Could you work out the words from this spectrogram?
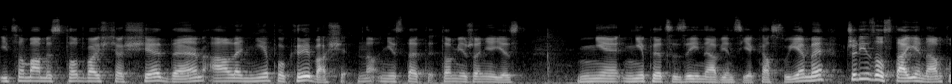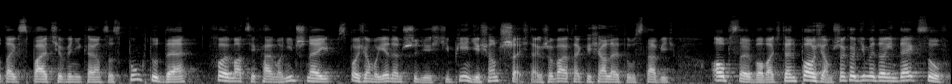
I co mamy 127, ale nie pokrywa się. No niestety, to mierzenie jest nie, nieprecyzyjne, a więc je kasujemy, czyli zostaje nam tutaj wsparcie wynikające z punktu D formacji harmonicznej z poziomu 1,3056. Także warto jakieś alety ustawić, obserwować ten poziom. Przechodzimy do indeksów.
